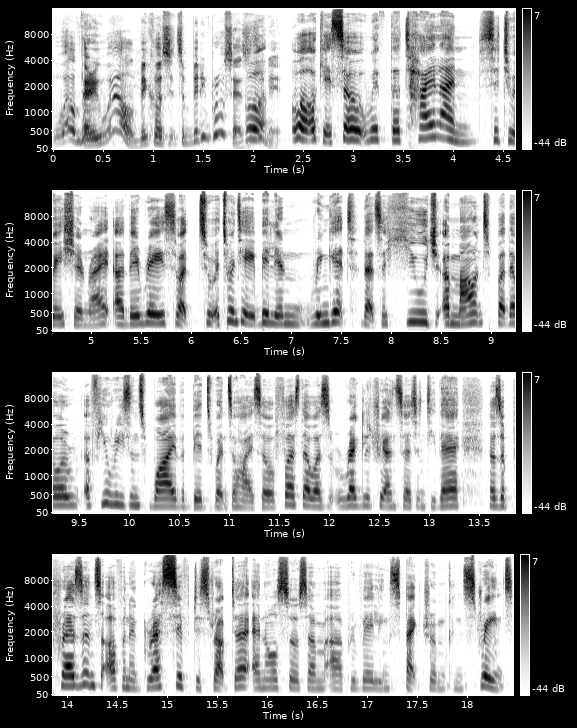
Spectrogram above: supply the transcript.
well, very well, because it's a bidding process, Well, isn't it? well, okay. So with the Thailand situation, right? Uh, they raised what tw- 28 billion ringgit. That's a huge amount, but there were a few reasons why the bids went so high. So first, there was regulatory uncertainty there. There was a presence of an aggressive disruptor, and also some uh, prevailing spectrum constraints.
